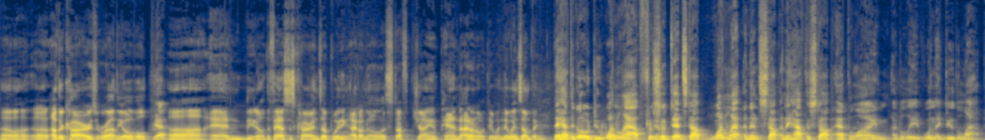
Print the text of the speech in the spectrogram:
other cars around the oval. Yeah. Uh, and you know the fastest car ends up winning. I don't know a stuffed giant panda. I don't know what they win. They win something. They have to go do one lap for so dead stop, one lap, and then stop, and they have to stop at the line, I believe, when they do the lap.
